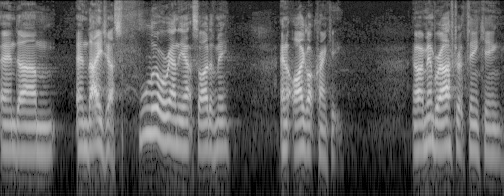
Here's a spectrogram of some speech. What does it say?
And, um, and they just flew around the outside of me, and I got cranky. And I remember after it thinking,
